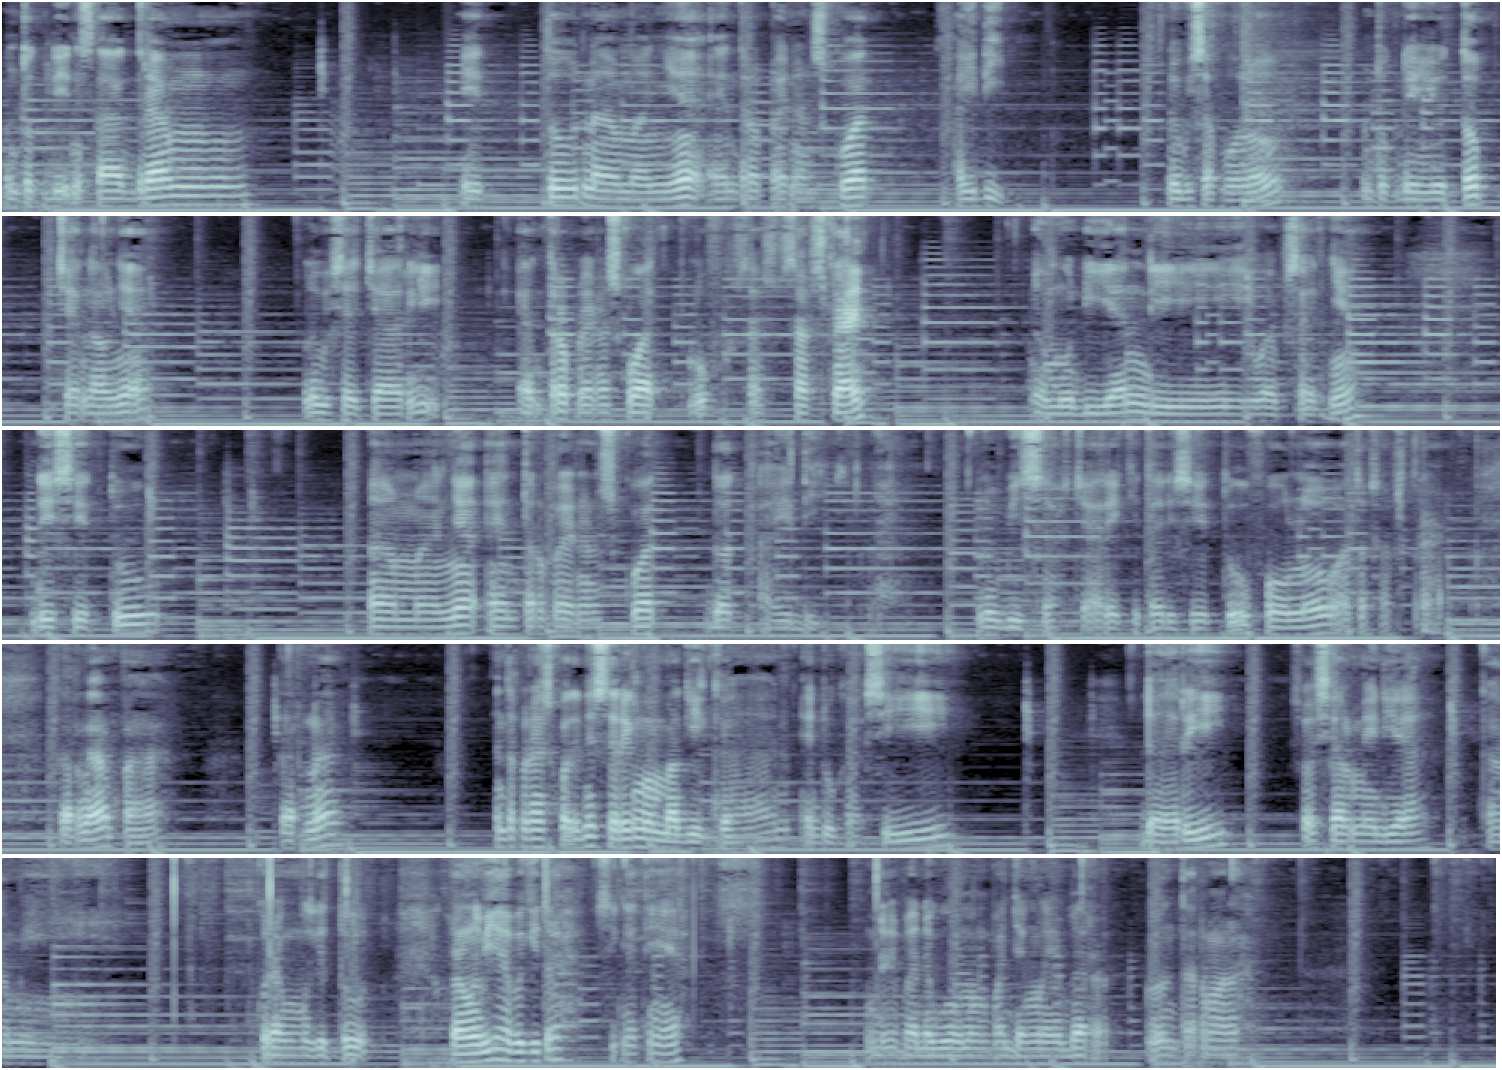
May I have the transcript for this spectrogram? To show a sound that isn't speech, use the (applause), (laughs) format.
Untuk di Instagram itu namanya Entrepreneur Squad ID lo bisa follow. Untuk di YouTube channelnya lo bisa cari Entrepreneur Squad. Lu subscribe. Kemudian di websitenya di situ namanya entrepreneursquad.id nah, lu bisa cari kita di situ follow atau subscribe. Karena apa? Karena Entrepreneur Squad ini sering membagikan edukasi dari sosial media kami. Kurang begitu kurang lebih ya begitulah singkatnya ya. Daripada gue ngomong panjang lebar lu ntar malah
